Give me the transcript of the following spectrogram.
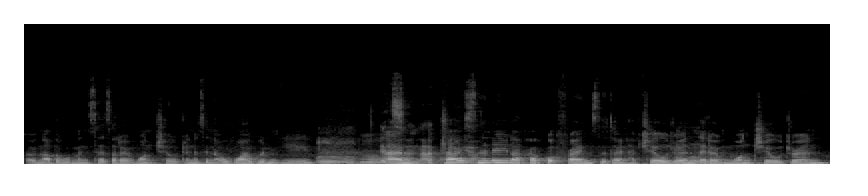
another woman says, "I don't want children," as in, "Oh, why wouldn't you?" Mm, it's Um, so natural, yeah. Mm-hmm. personally, like I've got friends that don't have children. They don't want children.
